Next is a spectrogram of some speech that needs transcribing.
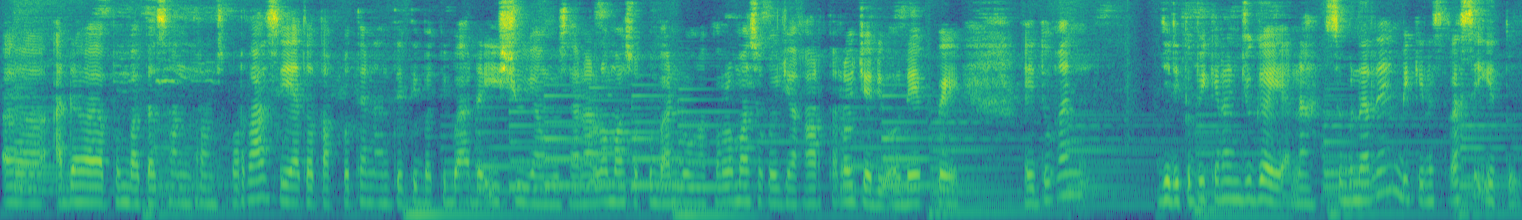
uh, ada pembatasan transportasi atau takutnya nanti tiba-tiba ada isu yang misalnya lo masuk ke Bandung atau lo masuk ke Jakarta lo jadi ODP nah, itu kan jadi kepikiran juga ya. Nah sebenarnya yang bikin stres sih itu.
